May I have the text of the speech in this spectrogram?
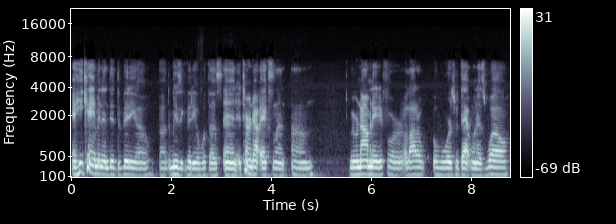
and he came in and did the video, uh, the music video with us, and it turned out excellent. Um, we were nominated for a lot of awards with that one as well,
